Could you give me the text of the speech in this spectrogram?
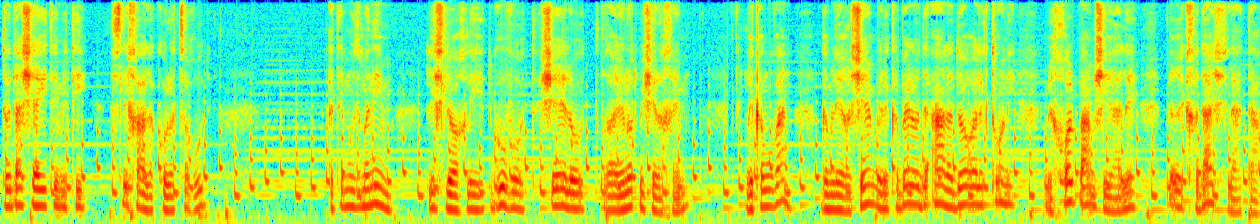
תודה שהייתם איתי, סליחה על הקול הצרוד. אתם מוזמנים לשלוח לי תגובות, שאלות, רעיונות משלכם, וכמובן, גם להירשם ולקבל הודעה על הדואר האלקטרוני בכל פעם שיעלה פרק חדש לאתר.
